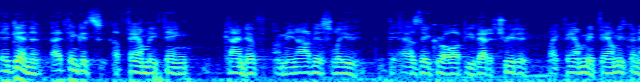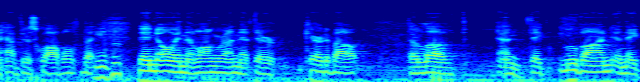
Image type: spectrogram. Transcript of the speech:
again, I think it's a family thing, kind of. I mean, obviously, as they grow up, you got to treat it like family. Family's going to have their squabbles, but Mm-hmm. they know in the long run that they're cared about, they're loved, and they move on and they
